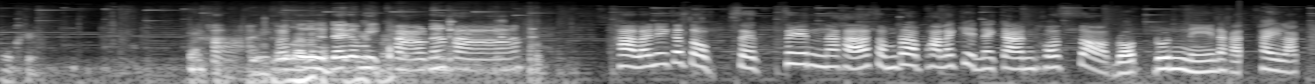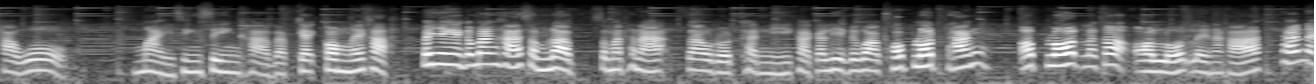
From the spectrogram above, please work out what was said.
โอเค ค่ะ อันนี้ก็คือไดนามิกคาวนะคะ ค่ะและนี่ก็จบเสร็จสิ้นนะคะสำหรับภารกิจในการทดสอบรถรุ่นนี้นะคะไฮรักทาวเว ใหม่ซิงๆค่ะ แบบแกะกล่องเลยค่ะ เป็นยังไงกันบ้างคะสำหรับสมรรถนะเจ้ารถคันนี้ค่ะ ก็เรียกได้ว่าครบรถทั้งออฟโรดแล้วก็ออนโรดเลยนะคะ ท่านไหน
